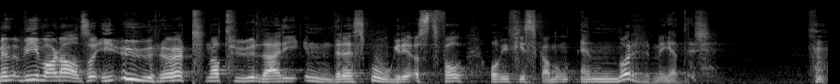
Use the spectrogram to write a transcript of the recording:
Men vi var da altså i urørt natur der i indre skoger i Østfold, og vi fiska noen enorme gjedder. Hm.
